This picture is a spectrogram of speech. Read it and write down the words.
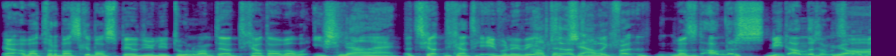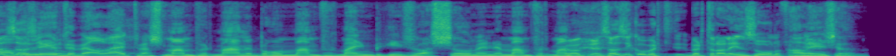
ja, wat voor basketbal speelden jullie toen? Want het gaat al wel iets... Snelheid. Het gaat, het gaat geëvolueerd natuurlijk. Van, was het anders? Niet anders dan het spel bij Ja, we leefden wel uit. Het was man voor man. Het begon man voor man. In het begin zoals zoon en een man voor man. Ja, want bij Zazico werd, werd er alleen zone Alleen verdedigd, hè? zo.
